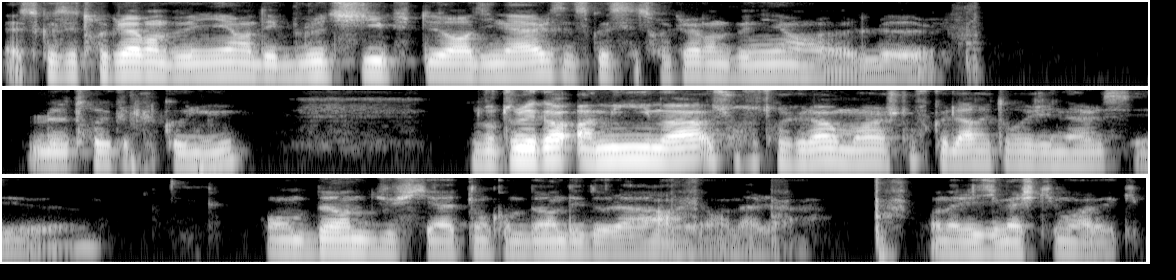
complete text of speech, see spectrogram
Est-ce que ces trucs-là vont devenir des blue chips de Ordinals? Est-ce que ces trucs-là vont devenir euh, le, le truc le plus connu? Dans tous les cas, à minima, sur ce truc-là, moi, je trouve que l'art est original. C'est. Euh, on burn du fiat, donc on burn des dollars et on a, les images qui vont avec.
